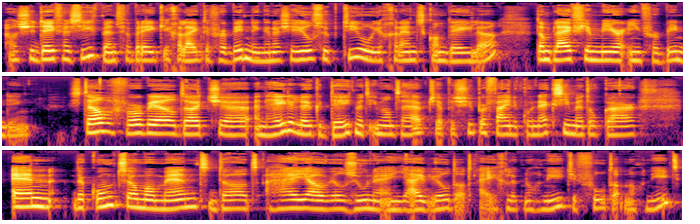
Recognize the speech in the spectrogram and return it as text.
als je defensief bent, verbreek je gelijk de verbinding. En als je heel subtiel je grens kan delen, dan blijf je meer in verbinding. Stel bijvoorbeeld dat je een hele leuke date met iemand hebt. Je hebt een super fijne connectie met elkaar. En er komt zo'n moment dat hij jou wil zoenen en jij wil dat eigenlijk nog niet. Je voelt dat nog niet.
